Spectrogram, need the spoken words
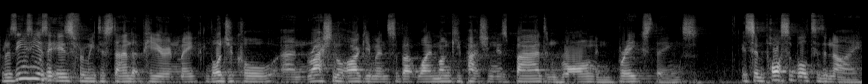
But as easy as it is for me to stand up here and make logical and rational arguments about why monkey patching is bad and wrong and breaks things, it's impossible to deny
